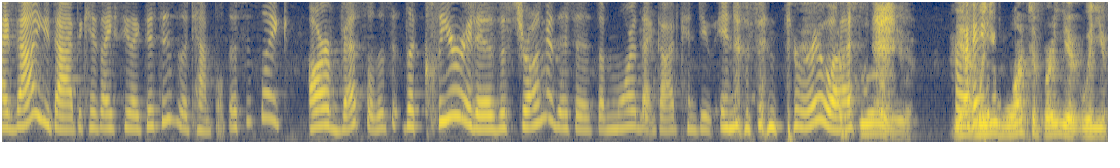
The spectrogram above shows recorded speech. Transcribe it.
I value that because I see like this is the temple. This is like our vessel. This is, the clearer it is, the stronger this is, the more that God can do in us and through us. Absolutely. Yeah, right? when you want to bring your when you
